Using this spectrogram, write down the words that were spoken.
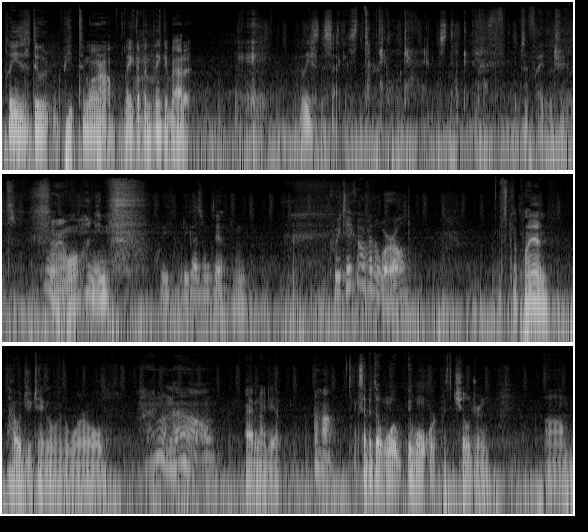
Please do it repeat tomorrow. Wake up and think about it. At least a second. Take a look at it. Just look at that. Give us a fighting chance. All right. Well, I mean, what do you, what do you guys want to do? Hmm? Can we take over the world? That's the plan. How would you take over the world? I don't know. I have an idea. Uh huh. Except it don't. wo- It won't work with children. Um,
